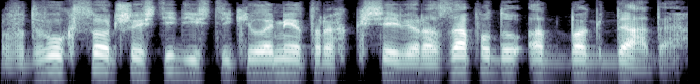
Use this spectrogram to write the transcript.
в 260 километрах к северо-западу от Багдада.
